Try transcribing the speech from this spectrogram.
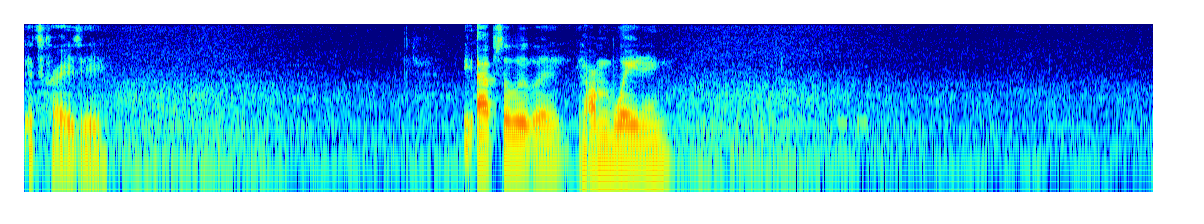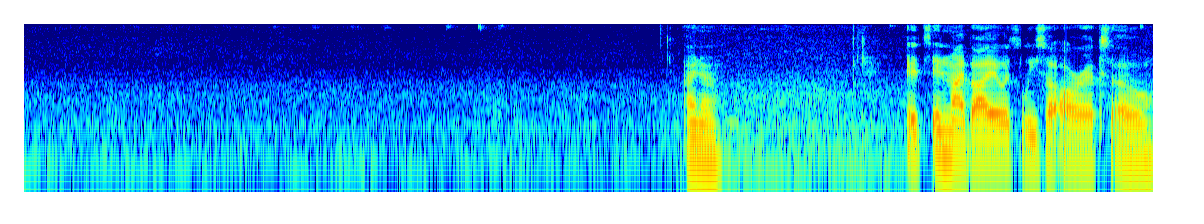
It's crazy. Absolutely. I'm waiting. I know. It's in my bio. It's Lisa RXO.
